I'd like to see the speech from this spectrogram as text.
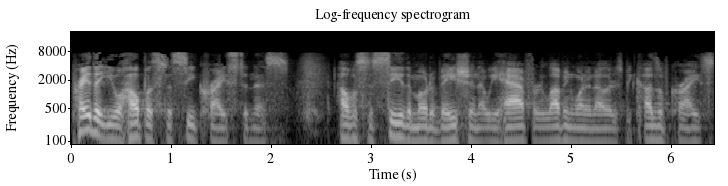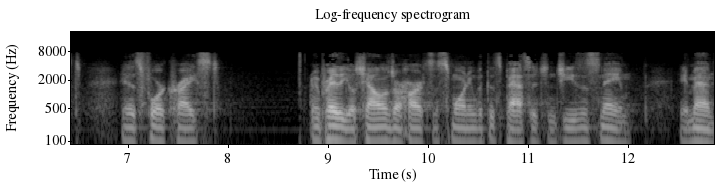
pray that you will help us to see Christ in this. Help us to see the motivation that we have for loving one another is because of Christ and is for Christ. We pray that you'll challenge our hearts this morning with this passage in Jesus' name. Amen.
